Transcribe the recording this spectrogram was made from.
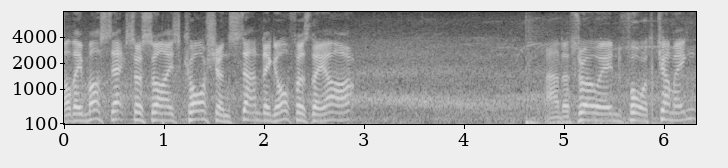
Well, they must exercise caution standing off as they are. And a throw-in forthcoming.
